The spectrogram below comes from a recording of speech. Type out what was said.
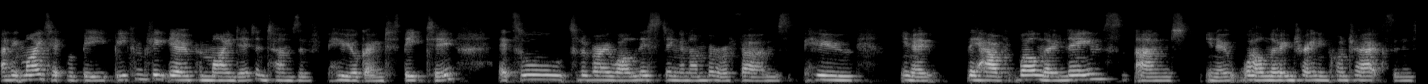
I think my tip would be be completely open minded in terms of who you're going to speak to. It's all sort of very well listing a number of firms who, you know, they have well-known names and you know well-known training contracts and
